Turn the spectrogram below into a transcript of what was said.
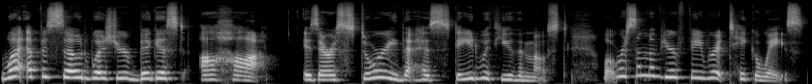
What episode was your biggest aha? Is there a story that has stayed with you the most? What were some of your favorite takeaways?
